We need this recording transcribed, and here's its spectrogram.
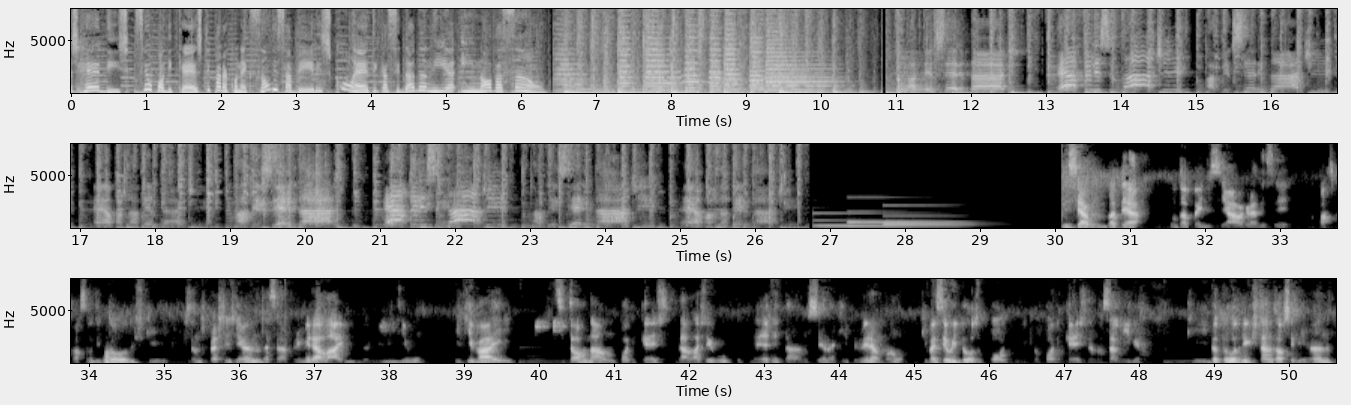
nas Redes, seu podcast para conexão de saberes com ética, cidadania e inovação. A terceira idade é a felicidade. A terceira idade é a voz da verdade. A terceira idade é a felicidade. A terceira idade é a voz da verdade. Inicial, vamos bater a pontapé inicial, agradecer a participação de todos que estão nos prestigiando nessa primeira live de 2021 e que vai se tornar um podcast da LageUP, né? a gente está anunciando aqui em primeira mão que vai ser o Idoso Pod, né? que é o podcast da nossa liga, que o Dr. Rodrigo está nos auxiliando,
